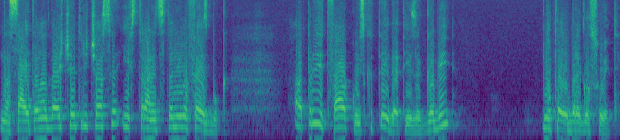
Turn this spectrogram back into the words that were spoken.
на сайта на 24 часа и в страницата ни във Фейсбук. А преди това, ако искате, идете и за гъби, но по-добре гласувайте.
